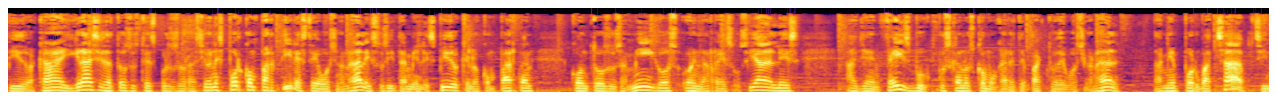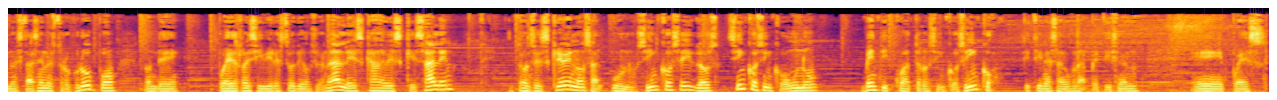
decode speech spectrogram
pido acá y gracias a todos ustedes por sus oraciones, por compartir este devocional. Eso sí, también les pido que lo compartan con todos sus amigos o en las redes sociales, allá en Facebook, búscanos como Hogares de Pacto Devocional. También por WhatsApp, si no estás en nuestro grupo, donde puedes recibir estos devocionales cada vez que salen. Entonces escríbenos al 1562-551-2455. Si tienes alguna petición, eh, pues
